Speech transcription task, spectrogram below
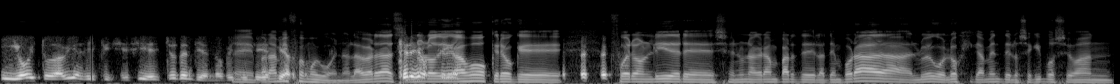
Y hoy todavía es difícil, sí, yo te entiendo. Eh, sí, para mí cierto. fue muy buena. La verdad, si no lo digas vos, creo que fueron líderes en una gran parte de la temporada. Luego, lógicamente, los equipos se van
